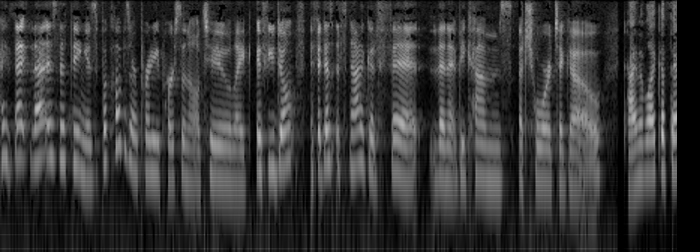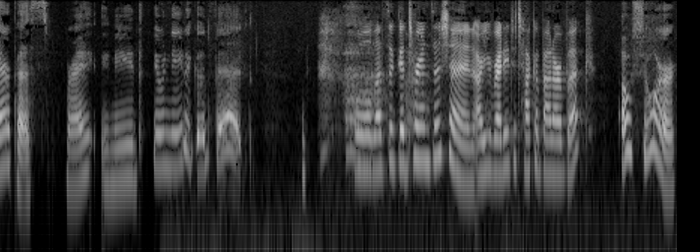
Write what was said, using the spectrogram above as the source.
I that that is the thing is book clubs are pretty personal too. Like if you don't if it does it's not a good fit, then it becomes a chore to go. Kind of like a therapist, right? You need you need a good fit. well, that's a good transition. Are you ready to talk about our book? Oh, sure.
